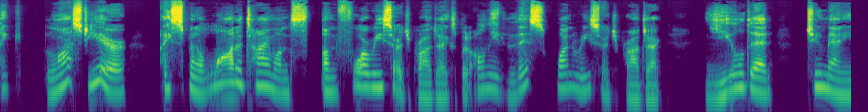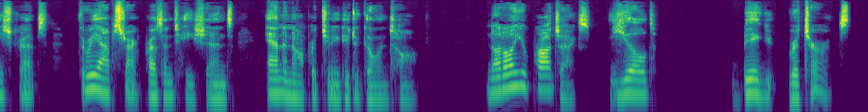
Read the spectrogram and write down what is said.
Like last year, I spent a lot of time on on four research projects, but only this one research project yielded two manuscripts, three abstract presentations, and an opportunity to go and talk. Not all your projects yield big returns.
